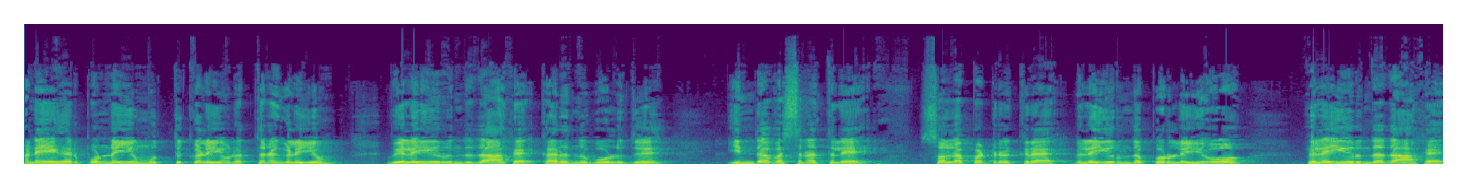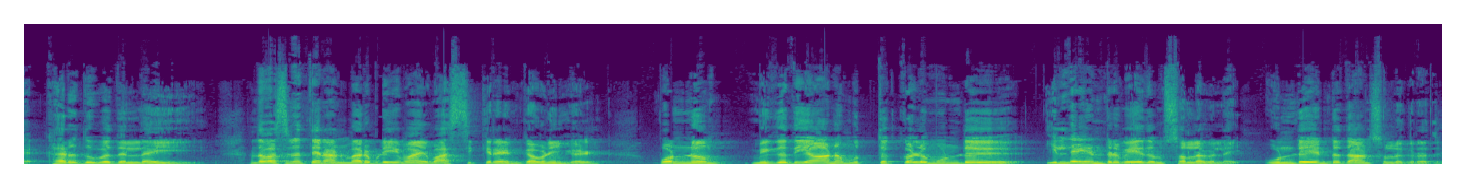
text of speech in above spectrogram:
அநேகர் பொன்னையும் முத்துக்களையும் ரத்தனங்களையும் விலையுர்ந்ததாக கருதும் பொழுது இந்த வசனத்திலே சொல்லப்பட்டிருக்கிற விலையுர்ந்த பொருளையோ விலையுர்ந்ததாக கருதுவதில்லை. அந்த வசனத்தை நான் மறுபடியுமாய் வாசிக்கிறேன். கவனிங்கள் பொன்னும் மிகுதியான முத்துக்களும் உண்டு. இல்லை என்று வேதம் சொல்லவில்லை. உண்டு என்று தான் சொல்லுகிறது.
